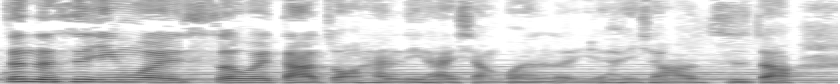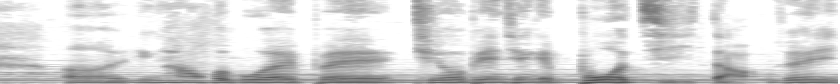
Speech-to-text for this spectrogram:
真的是因为社会大众和利害相关人也很想要知道，呃，银行会不会被气候变迁给波及到，所以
